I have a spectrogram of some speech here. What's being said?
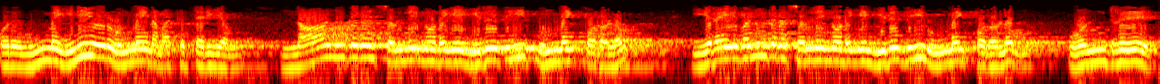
ஒரு உண்மை இனி ஒரு உண்மை நமக்கு தெரியும். நான்கிற சொல்லினுடைய இறுதி உண்மை பொருளும் இறைவன்கிற சொல்லினுடைய இறுதி உண்மை பொருளும் ஒன்று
